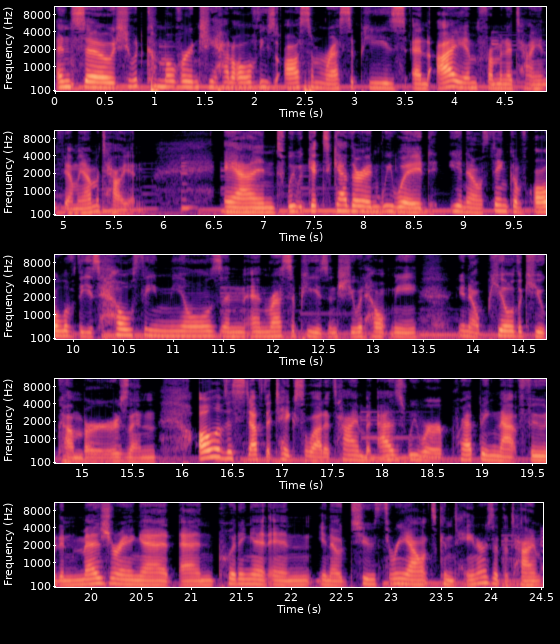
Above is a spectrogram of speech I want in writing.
And so she would come over and she had all of these awesome recipes. And I am from an Italian family, I'm Italian and we would get together and we would you know think of all of these healthy meals and and recipes and she would help me you know peel the cucumbers and all of this stuff that takes a lot of time. But as we were prepping that food and measuring it and putting it in you know two three ounce containers at the time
